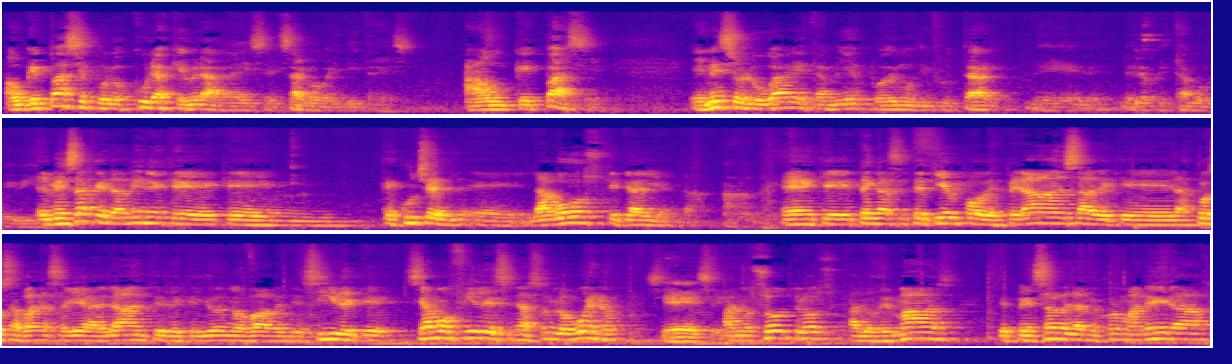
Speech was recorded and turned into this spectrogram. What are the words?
Aunque pase por oscuras quebradas, dice el Salmo 23. Aunque pase en esos lugares también podemos disfrutar de, lo que estamos viviendo. El mensaje también es que, que, escuches eh, la voz que te alienta. Ah. Eh, que tengas este tiempo de esperanza, de que las cosas van a salir adelante, de que Dios nos va a bendecir, de que seamos fieles en hacer lo bueno a nosotros, a los demás, de pensar de la mejor manera,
